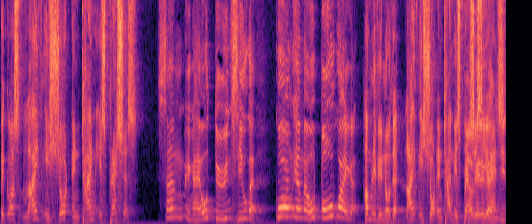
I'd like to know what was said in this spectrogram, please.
because life is short and time is precious. 生命系好短小嘅，光阴系好宝贵嘅。 How many of you know that life is short and time is 有 precious 几 in 多 your 人知 hands?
